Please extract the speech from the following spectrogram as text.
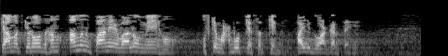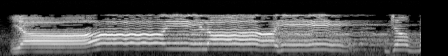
قیامت کے روز ہم امن پانے والوں میں ہوں، اس کے محبوب کے صدقے میں۔ آئیے دعا کرتے ہیں۔ یا الہی، جب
